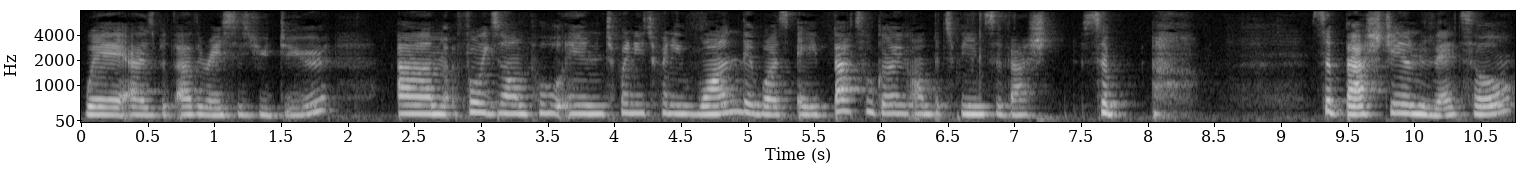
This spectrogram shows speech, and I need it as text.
whereas with other races you do. Um, for example, in 2021, there was a battle going on between Sebast- Seb- Sebastian Vettel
